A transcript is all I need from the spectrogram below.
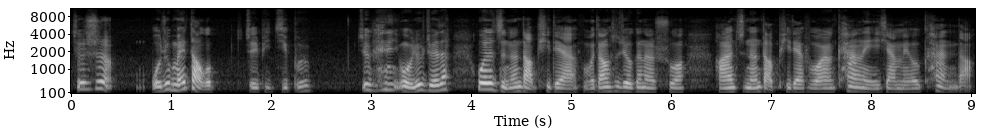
就是我就没导过 JPG，不是这边 我就觉得 Word 只能导 PDF，我当时就跟他说，好像只能导 PDF，我让看了一下没有看到，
